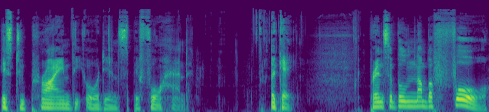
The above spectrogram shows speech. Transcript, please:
is to prime the audience beforehand. Okay. Principle number four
